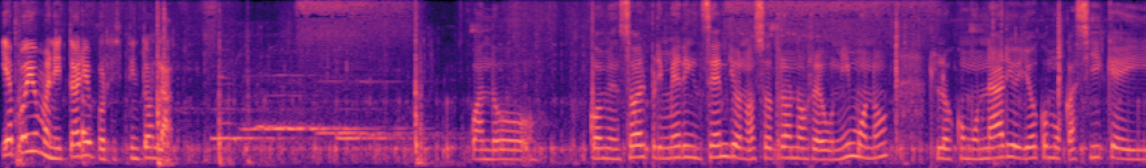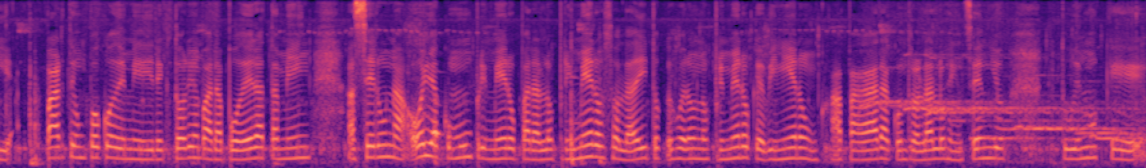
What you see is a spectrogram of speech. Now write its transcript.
y apoyo humanitario por distintos lados. Cuando comenzó el primer incendio, nosotros nos reunimos, ¿no? Los comunarios, yo como cacique y parte un poco de mi directorio para poder también hacer una olla común primero para los primeros soldaditos que fueron los primeros que vinieron a apagar, a controlar los incendios. Tuvimos que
